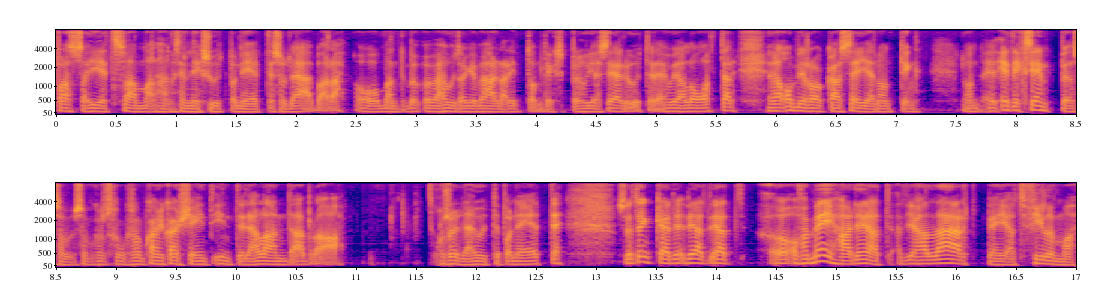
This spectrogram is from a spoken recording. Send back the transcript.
passa i ett sammanhang, sen läggs ut på nätet sådär bara. Och man överhuvudtaget värnar inte om till exempel hur jag ser ut eller hur jag låter. Eller om jag råkar säga någonting, ett exempel som, som, som, som kanske inte, inte där landar bra. Och så är det där ute på nätet. Så jag tänker det, det, det och för mig har det att, att jag har lärt mig att filma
